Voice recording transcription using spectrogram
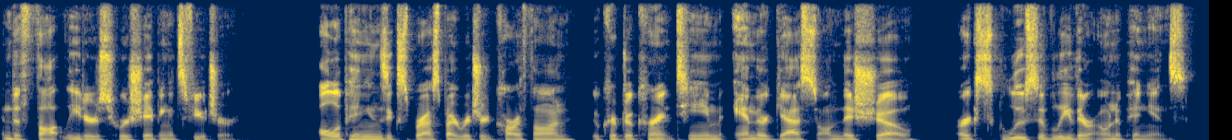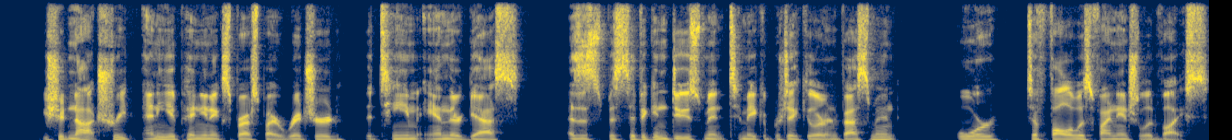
and the thought leaders who are shaping its future. All opinions expressed by Richard Carthon, the Cryptocurrent team, and their guests on this show are exclusively their own opinions. You should not treat any opinion expressed by Richard, the team, and their guests as a specific inducement to make a particular investment or to follow as financial advice.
